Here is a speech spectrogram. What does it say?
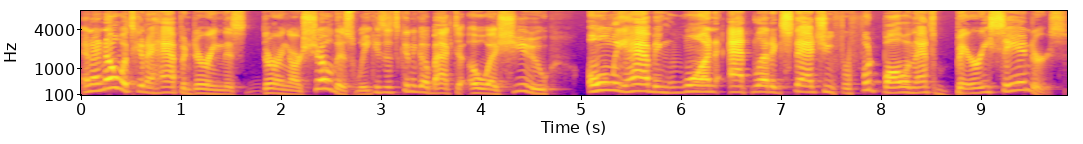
And I know what's going to happen during this during our show this week is it's going to go back to OSU only having one athletic statue for football, and that's Barry Sanders.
